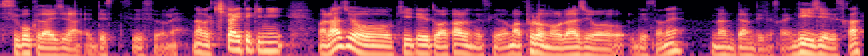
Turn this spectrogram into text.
すごく大事なですですよね。なんか機械的に、まあ、ラジオを聞いてると分かるんですけど、まあ、プロのラジオですよね。なんてなんていうんですかね DJ ですか？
